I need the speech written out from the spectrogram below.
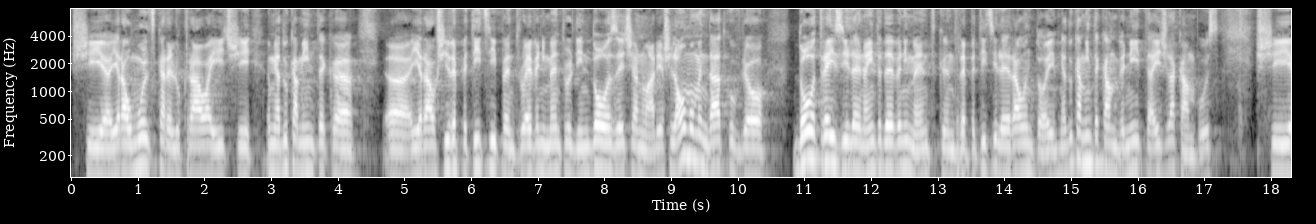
Și uh, erau mulți care lucrau aici și îmi aduc aminte că uh, erau și repetiții pentru evenimentul din 20 ianuarie și la un moment dat, cu vreo două, trei zile înainte de eveniment, când repetițiile erau în toi, mi-aduc aminte că am venit aici la campus și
